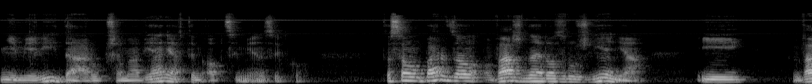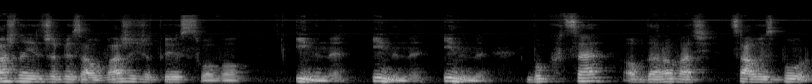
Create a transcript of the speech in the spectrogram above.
nie mieli daru przemawiania w tym obcym języku. To są bardzo ważne rozróżnienia i ważne jest, żeby zauważyć, że tu jest słowo inny, inny, inny. Bóg chce obdarować cały zbór.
